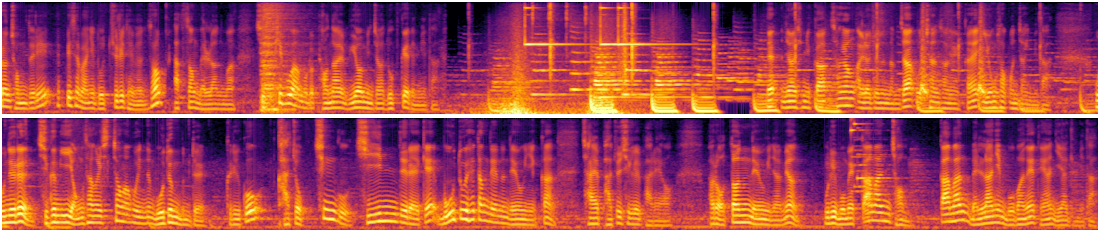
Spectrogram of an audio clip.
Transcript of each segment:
이런 점들이 햇빛에 많이 노출이 되면서 악성 멜라노마 즉 피부암으로 변할 위험 인자가 높게 됩니다. 네, 안녕하십니까. 성형 알려주는 남자 오찬 성형외과의 이용석 원장입니다. 오늘은 지금 이 영상을 시청하고 있는 모든 분들 그리고 가족, 친구, 지인들에게 모두 해당되는 내용이니까 잘 봐주시길 바래요. 바로 어떤 내용이냐면 우리 몸의 까만 점, 까만 멜라닌 모반에 대한 이야기입니다.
